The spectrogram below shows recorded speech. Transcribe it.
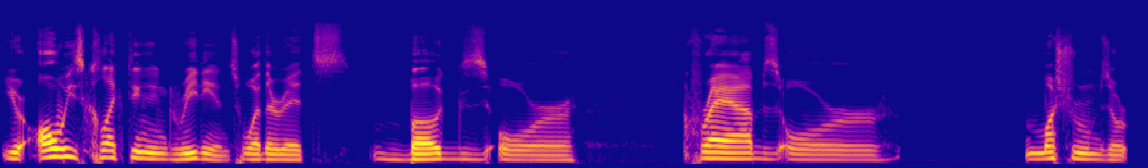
You're always collecting ingredients whether it's bugs or crabs or mushrooms or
